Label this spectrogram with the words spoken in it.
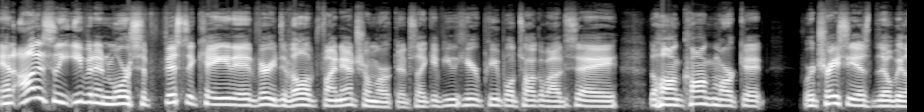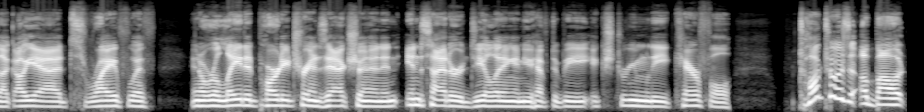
and honestly, even in more sophisticated, very developed financial markets, like if you hear people talk about, say, the Hong Kong market, where Tracy is, they'll be like, oh, yeah, it's rife with you know, related party transaction and insider dealing, and you have to be extremely careful. Talk to us about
